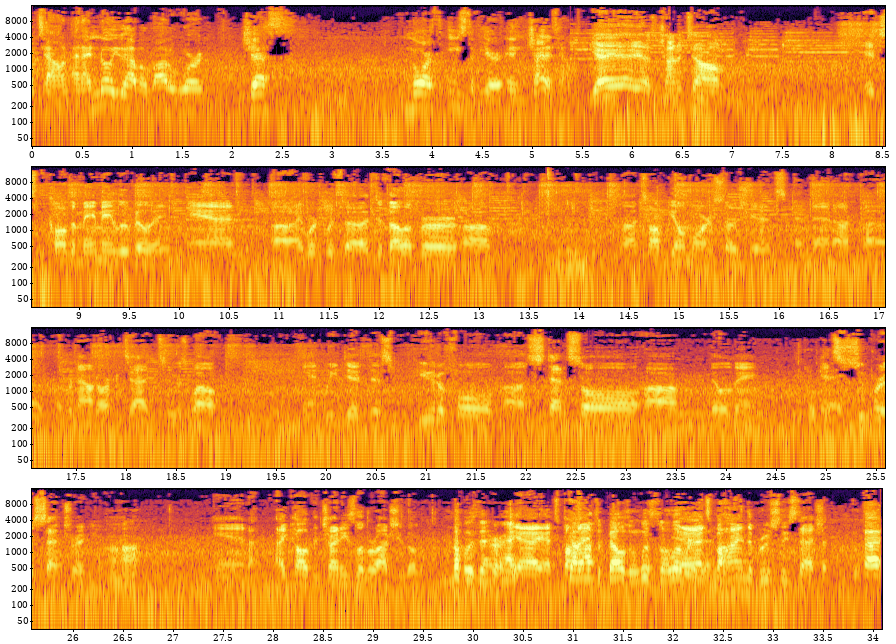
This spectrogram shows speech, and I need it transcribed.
downtown, and I know you have a lot of work just northeast of here in Chinatown. Yeah, yeah, yeah. It's Chinatown. It's called the Mei Mei Lou Building, and uh, I work with a developer, um, uh, Tom Gilmore and Associates, and then a, a, renowned architect too as well. And we did this beautiful uh, stencil um, building. Okay. It's super eccentric, Uh huh. And I call it the Chinese Liberace building. Oh, is that right? Yeah, yeah, it's behind- of bells and whistles all over it. Yeah, it's then, huh? behind the Bruce Lee statue. Uh,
